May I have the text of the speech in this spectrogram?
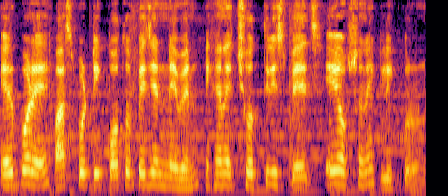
এরপরে পাসপোর্টটি কত পেজের নেবেন, এখানে ছত্রিশ পেজ এই অপশনে ক্লিক করুন।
